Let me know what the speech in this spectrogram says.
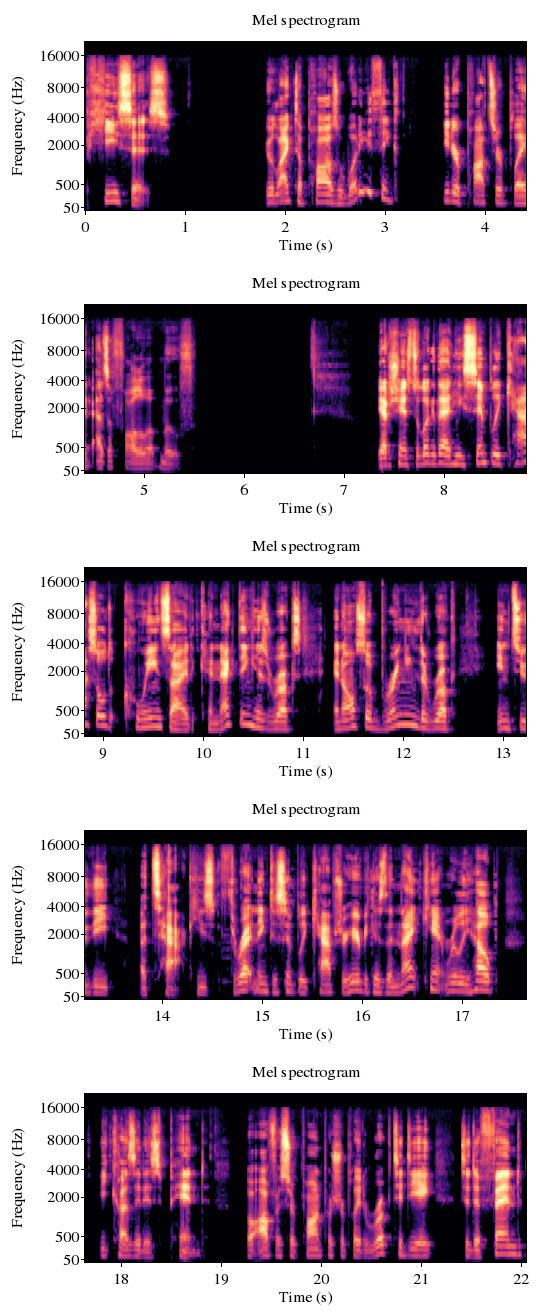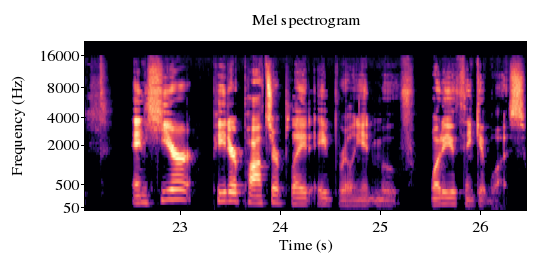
pieces. If you'd like to pause, what do you think Peter Patzer played as a follow-up move. You had a chance to look at that. He simply castled queenside, connecting his rooks and also bringing the rook into the attack. He's threatening to simply capture here because the knight can't really help because it is pinned. So Officer Pawn Pusher played rook to d8 to defend. And here, Peter Patzer played a brilliant move. What do you think it was?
